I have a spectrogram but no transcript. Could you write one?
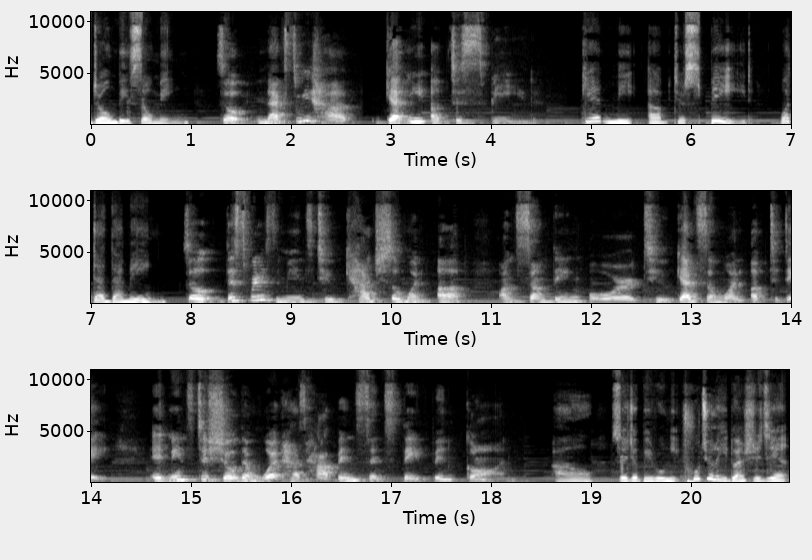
Don't be so mean. So next we have get me up to speed. Get me up to speed. What does that mean? So this phrase means to catch someone up on something or to get someone up to date. It means to show them what has happened since they've been gone. 哦，所以就比如你出去了一段时间，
